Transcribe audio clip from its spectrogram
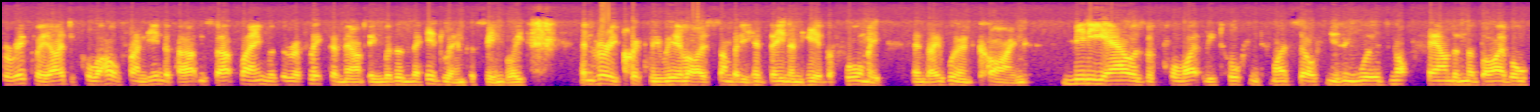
correctly, I had to pull the whole front end apart and start playing with the reflector mounting within the headlamp assembly, and very quickly realised somebody had been in here before me, and they weren't kind. Many hours of politely talking to myself using words not found in the Bible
